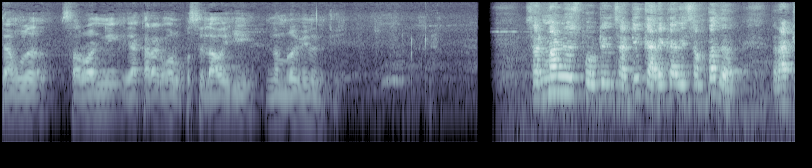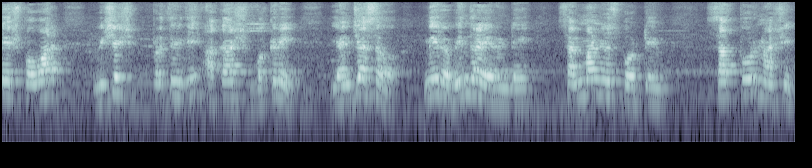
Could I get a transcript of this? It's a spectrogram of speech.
त्यामुळं सर्वांनी या कार्यक्रमाला उपस्थिती लावा ही नम्र विनंती. सन्मान न्यूज फोर्टीनसाठी कार्यकारी संपादक राकेश पवार विशेष प्रतिनिधी आकाश बकरे यांच्यासह मी रवींद्र एरंडे सन्मान न्यूज फोर्टीन सातपूर नाशिक.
